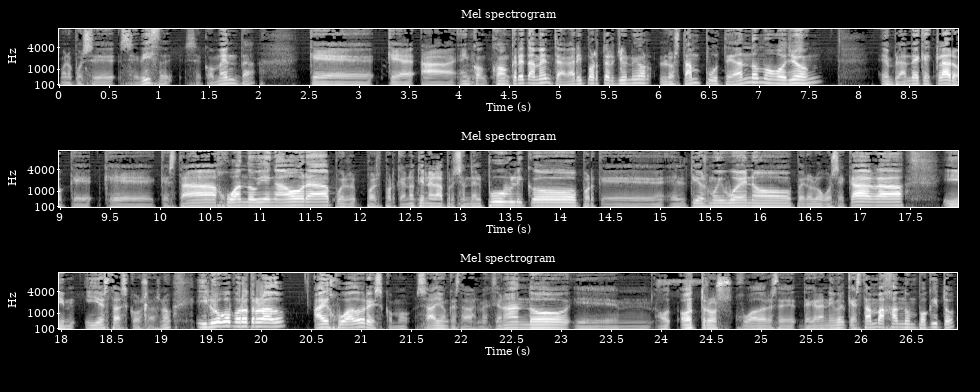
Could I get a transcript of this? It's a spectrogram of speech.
Bueno, pues se, se dice, se comenta que, que a, en, concretamente a Gary Porter Jr. lo están puteando mogollón en plan de que, claro, que, que, que, está jugando bien ahora, pues, pues porque no tiene la presión del público, porque el tío es muy bueno, pero luego se caga, y, y estas cosas, ¿no? Y luego, por otro lado, hay jugadores como Sion que estabas mencionando, y otros jugadores de, de, gran nivel que están bajando un poquito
